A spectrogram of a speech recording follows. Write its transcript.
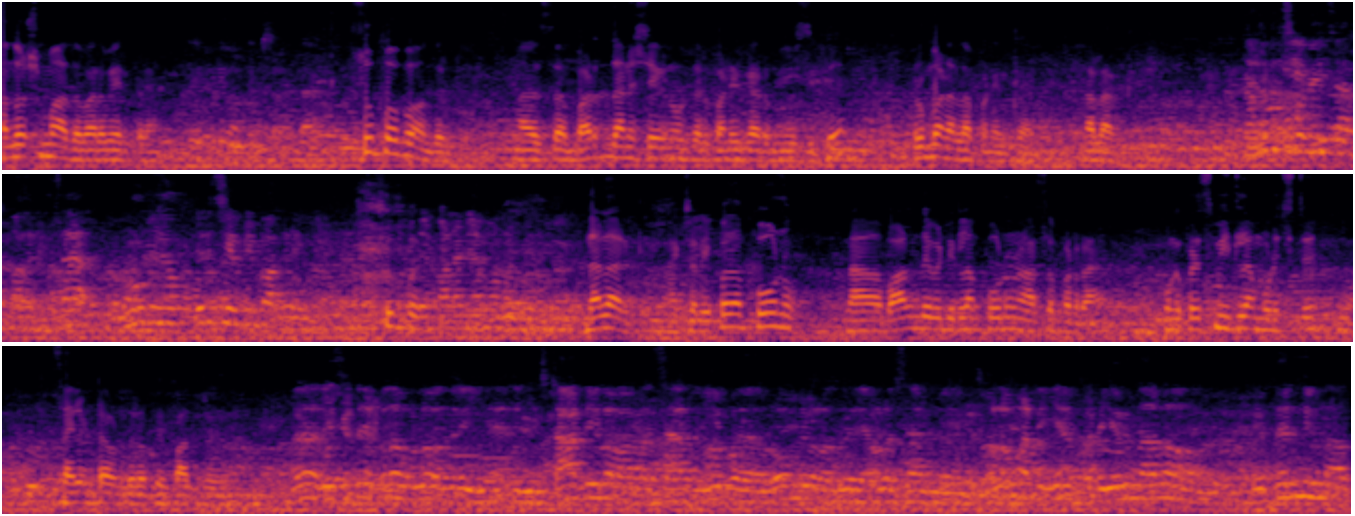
சந்தோஷமாக அதை வரவேற்கிறேன். சூப்பராக வந்திருக்கு. அது சார் பரத் தனசேகரன் ஒருத்தர் பண்ணியிருக்காரு மியூசிக்கு ரொம்ப நல்லா பண்ணியிருக்காரு நல்லா இருக்கு. திருச்சி எப்படி சார் பார்க்குறீங்க சார் திருச்சி எப்படி பார்க்குறீங்க? சூப்பர். நல்லா இருக்கு. ஆக்சுவலி இப்போ தான் போகணும். நான் வாழ்ந்த வீட்டுக்கெலாம் போகணும்னு ஆசைப்பட்றேன். உங்கள் ப்ரெஸ் மீட்லாம் முடிச்சுட்டு சைலண்ட்டாக ஒரு தடவை போய் பார்த்துருக்கேன் இருக்கேன் நீங்கள் சொல்ல மாட்டீங்க பட் இருந்தாலும் தெரிஞ்சுக்கணும்.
